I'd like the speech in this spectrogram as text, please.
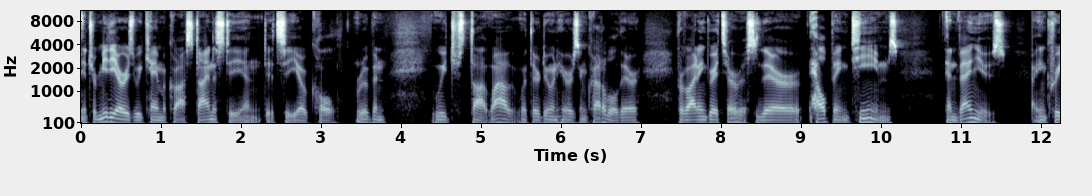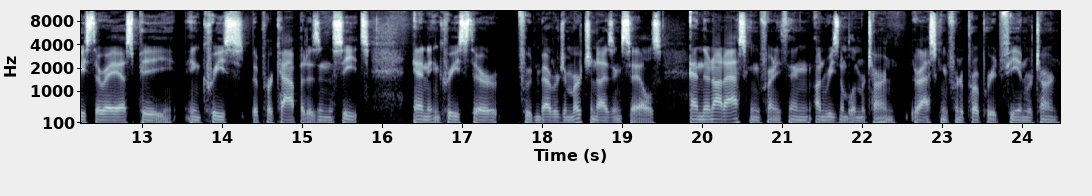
intermediaries, we came across Dynasty and its CEO, Cole Rubin. We just thought, wow, what they're doing here is incredible. They're providing great service, they're helping teams and venues increase their ASP, increase the per capitas in the seats, and increase their food and beverage and merchandising sales. And they're not asking for anything unreasonable in return. They're asking for an appropriate fee in return.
